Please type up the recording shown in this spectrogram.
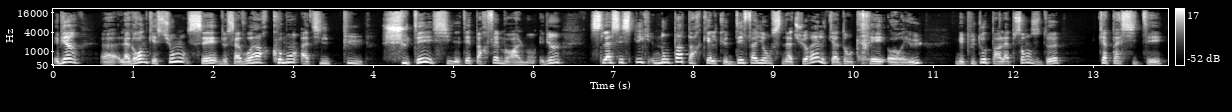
Eh bien, euh, la grande question, c'est de savoir comment a-t-il pu chuter s'il était parfait moralement Eh bien, cela s'explique non pas par quelque défaillance naturelle qu'Adam créé aurait eu, mais plutôt par l'absence de capacité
